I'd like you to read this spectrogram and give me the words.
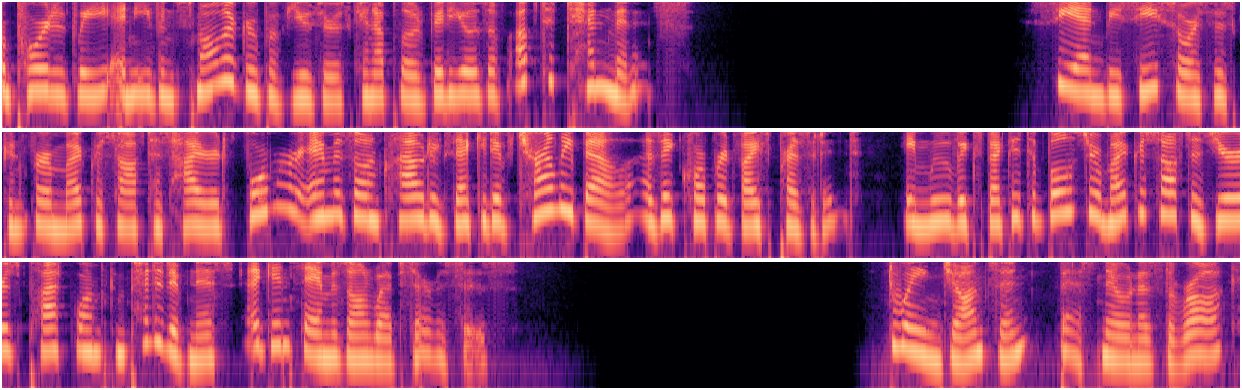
Reportedly, an even smaller group of users can upload videos of up to 10 minutes. CNBC sources confirm Microsoft has hired former Amazon Cloud executive Charlie Bell as a corporate vice president, a move expected to bolster Microsoft Azure's platform competitiveness against Amazon Web Services. Dwayne Johnson, best known as The Rock,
